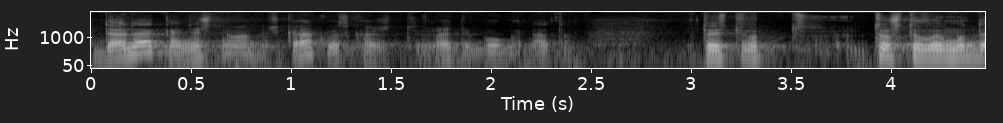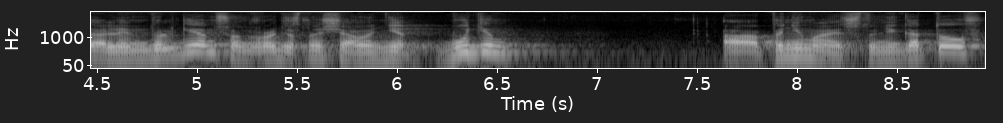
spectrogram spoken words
Да-да, конечно, Иванович, как вы скажете, ради бога, да, там. То есть вот то, что вы ему дали индульгенцию, он вроде сначала, нет, будем, а понимает, что не готов,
